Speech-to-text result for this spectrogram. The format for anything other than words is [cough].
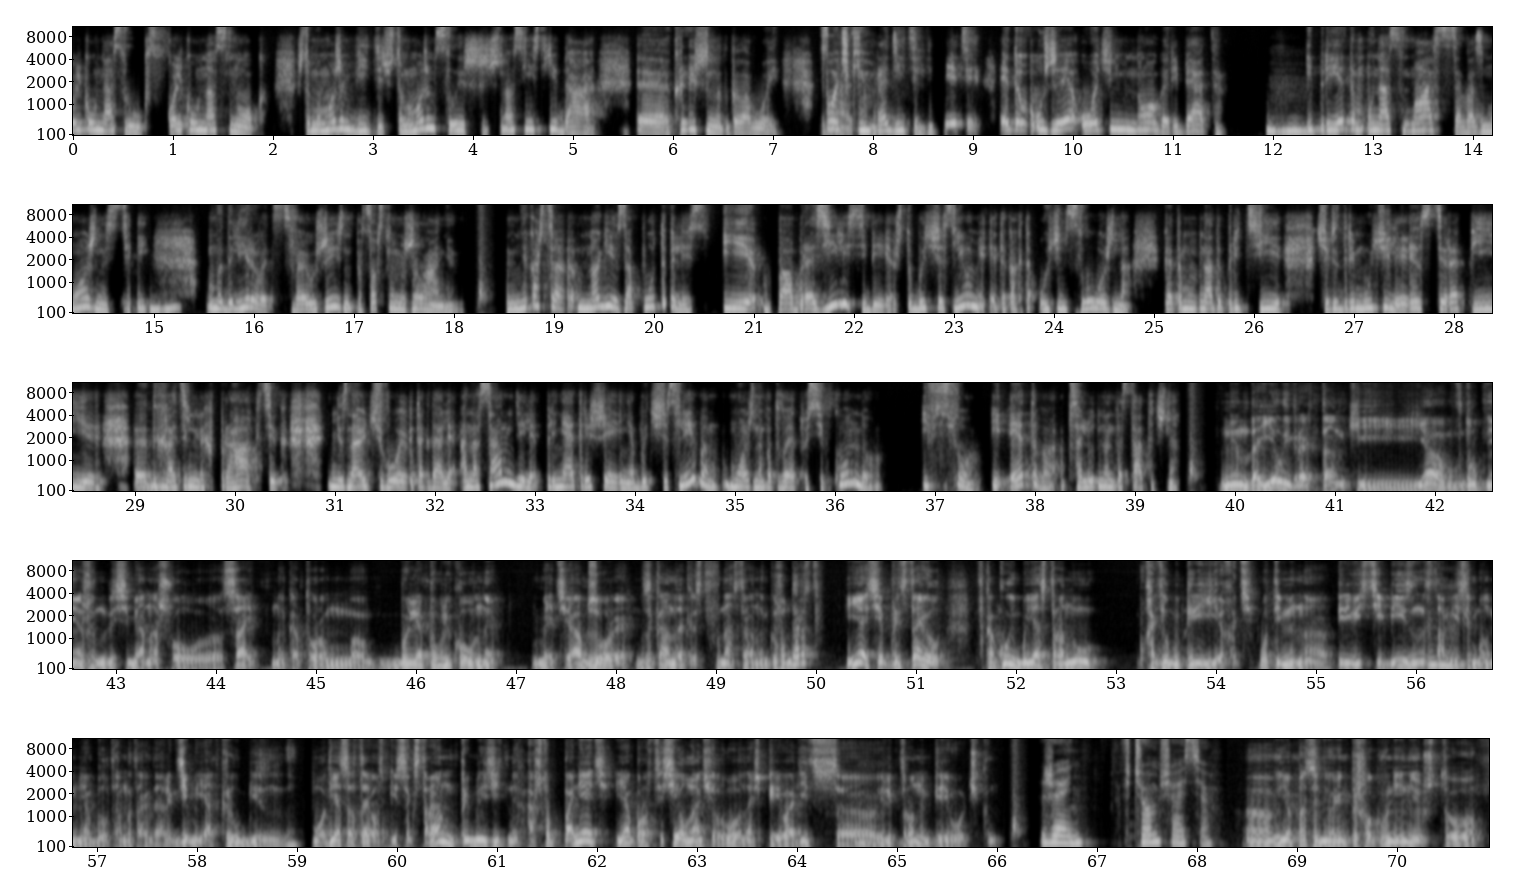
сколько у нас рук, сколько у нас ног, что мы можем видеть, что мы можем слышать, что у нас есть еда, э, крыша над головой, почки, знаю, там, родители, дети. Это уже очень много, ребята. Угу. И при этом у нас масса возможностей угу. моделировать свою жизнь по собственному желанию. Мне кажется, многие запутались и вообразили себе, что быть счастливыми — это как-то очень сложно. К этому надо прийти через дремучий лес, терапии, э, дыхательных практик, не знаю чего и так далее. А на самом деле принять решение быть счастливым можно вот в эту секунду, и все. И этого абсолютно достаточно. Мне надоело играть в танки, и я вдруг неожиданно для себя нашел сайт, на котором э, были опубликованы эти обзоры законодательств иностранных государств. И я себе представил, в какую бы я страну хотел бы переехать. Вот именно перевести бизнес, там, угу. если бы он у меня был там и так далее. Где бы я открыл бизнес. Да? Вот я составил список стран приблизительных. А чтобы понять, я просто сел, начал его значит, переводить с э, электронным переводчиком. Жень, в чем счастье? Э, я в последнее время пришел к мнению, что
